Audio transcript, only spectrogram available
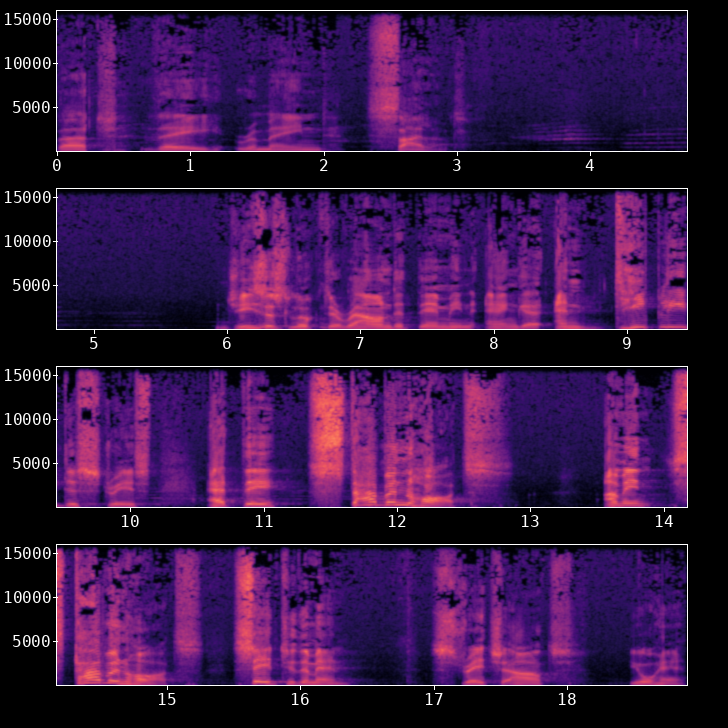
But they remained silent. Jesus looked around at them in anger and deeply distressed at their stubborn hearts. I mean, stubborn hearts, said to the man, Stretch out your hand.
